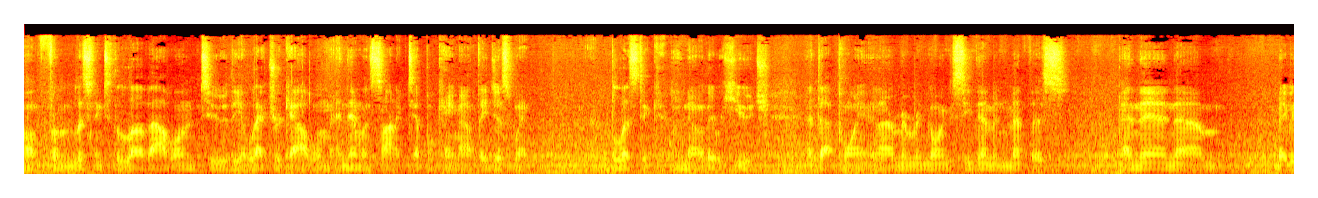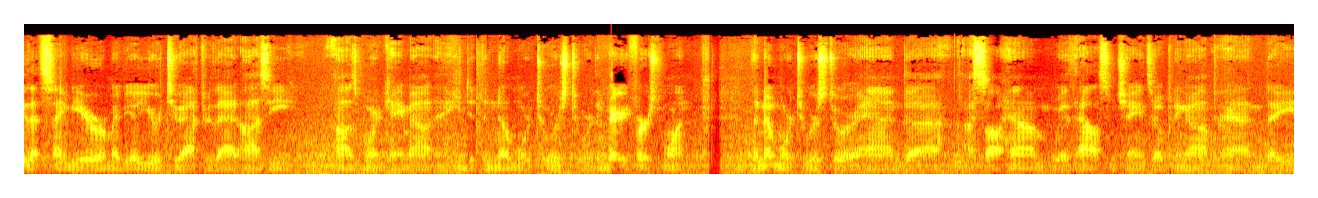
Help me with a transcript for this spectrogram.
uh, from listening to the Love album to the Electric album, and then when Sonic Temple came out, they just went ballistic. You know, they were huge at that point, and I remember going to see them in Memphis, and then um, maybe that same year or maybe a year or two after that, Ozzy Osbourne came out and he did the No More Tours tour, the very first one the No More Tours tour, and uh, I saw him with Alice in Chains opening up, and they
